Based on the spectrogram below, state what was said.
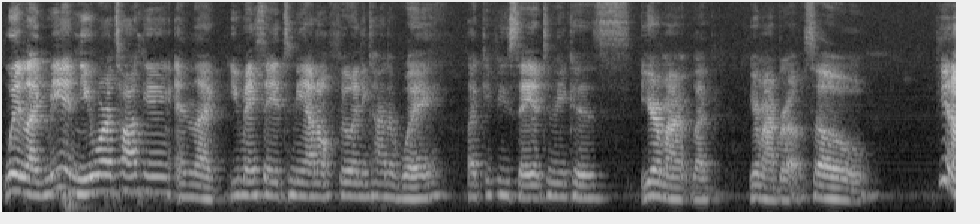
when like me and you are talking, and like you may say it to me, I don't feel any kind of way. Like if you say it to me, because you're my like you're my bro. So you know,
